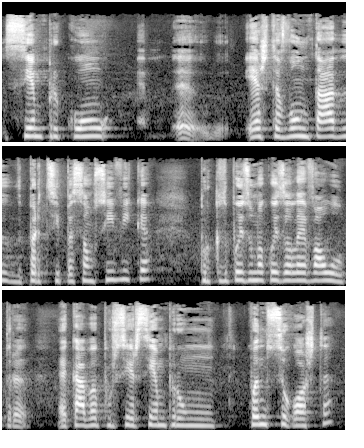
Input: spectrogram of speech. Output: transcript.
sempre com uh, esta vontade de participação cívica, porque depois uma coisa leva à outra. Acaba por ser sempre um. Quando se gosta, Uh,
